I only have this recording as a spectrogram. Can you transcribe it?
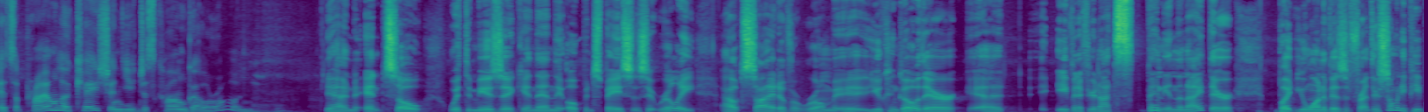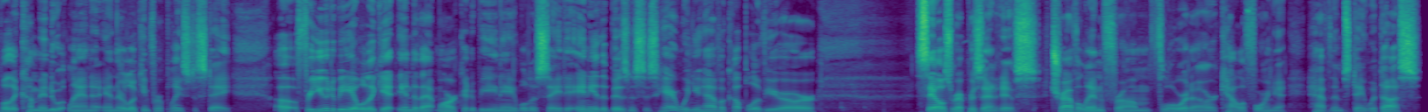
It's a prime location. You just can't go wrong. Yeah, and, and so with the music and then the open spaces, it really outside of a room, eh, you can go there. Uh, even if you're not spending the night there, but you want to visit friends. There's so many people that come into Atlanta and they're looking for a place to stay. Uh, for you to be able to get into that market of being able to say to any of the businesses here, when you have a couple of your sales representatives travel in from Florida or California, have them stay with us.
